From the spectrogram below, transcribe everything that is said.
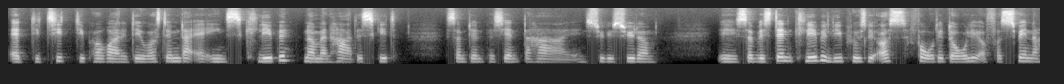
at de tit, de pårørende, det er jo også dem, der er ens klippe, når man har det skidt, som den patient, der har en psykisk sygdom. Øh, Så hvis den klippe lige pludselig også får det dårligt og forsvinder,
